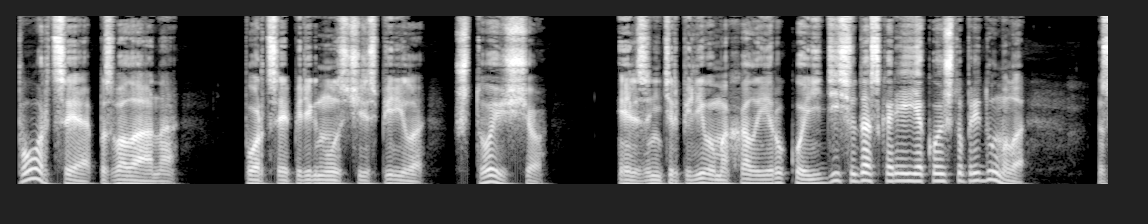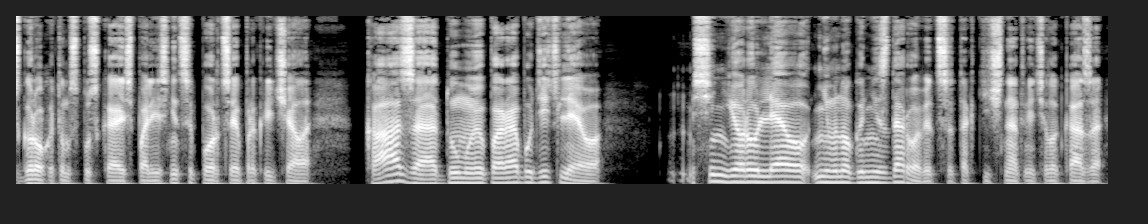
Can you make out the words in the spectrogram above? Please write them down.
«Порция!» — позвала она. Порция перегнулась через перила. «Что еще?» Эльза нетерпеливо махала ей рукой. «Иди сюда скорее, я кое-что придумала!» С грохотом спускаясь по лестнице, порция прокричала. «Каза, думаю, пора будить Лео». «Сеньору Лео немного не здоровится», — тактично ответила Каза.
